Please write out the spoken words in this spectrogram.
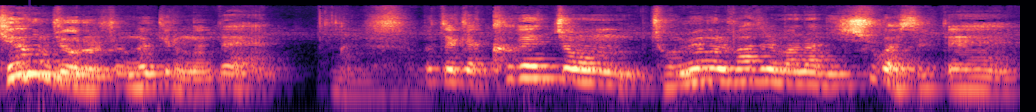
경험적으로 좀 느끼는 건데 어떻게 크게 좀 조명을 받을 만한 이슈가 있을 때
